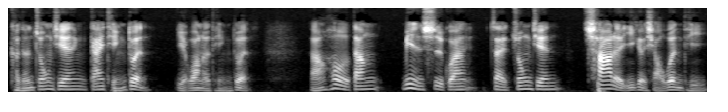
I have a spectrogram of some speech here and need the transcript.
可能中间该停顿也忘了停顿，然后当面试官在中间插了一个小问题，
